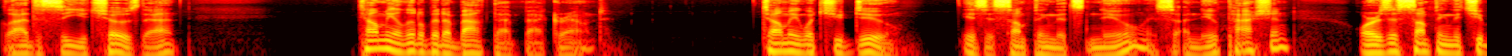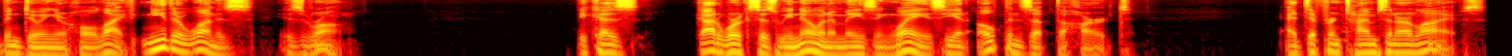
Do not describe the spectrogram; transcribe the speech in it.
Glad to see you chose that. Tell me a little bit about that background. Tell me what you do. Is it something that's new? Is a new passion? Or is this something that you've been doing your whole life? Neither one is, is wrong. Because God works, as we know, in amazing ways. He opens up the heart at different times in our lives.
